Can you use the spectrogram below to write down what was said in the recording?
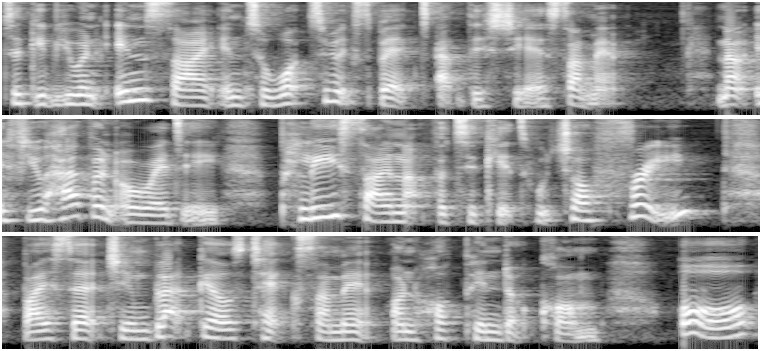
to give you an insight into what to expect at this year's summit. Now, if you haven't already, please sign up for tickets, which are free, by searching Black Girls Tech Summit on hopin.com or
